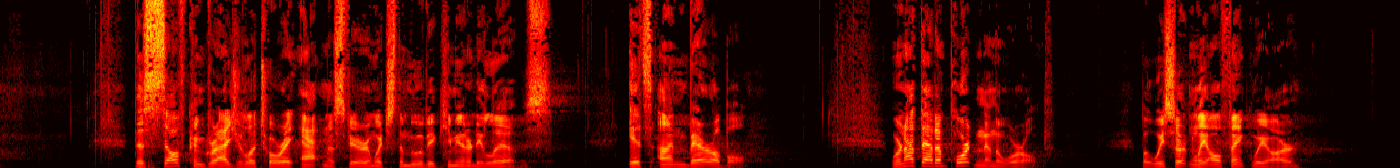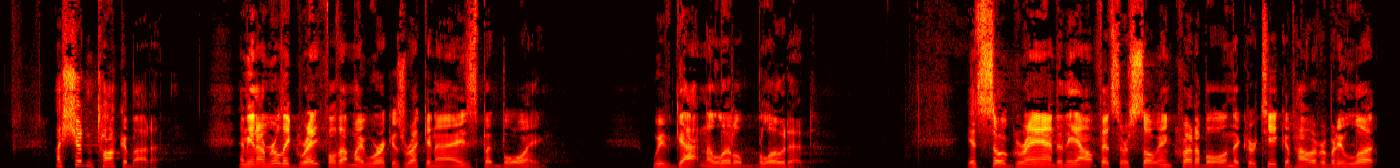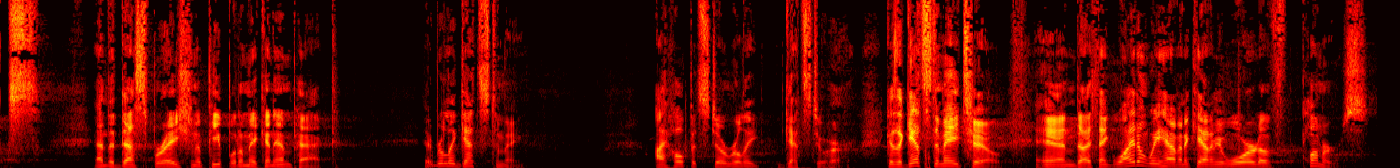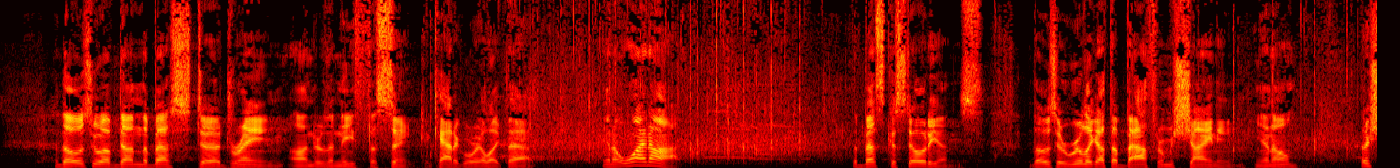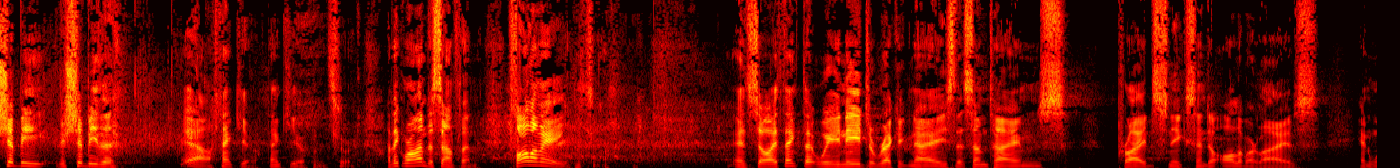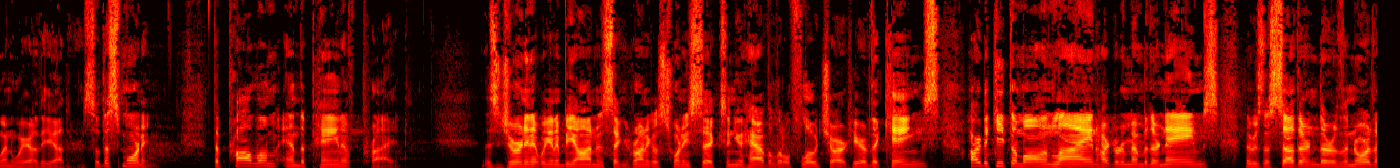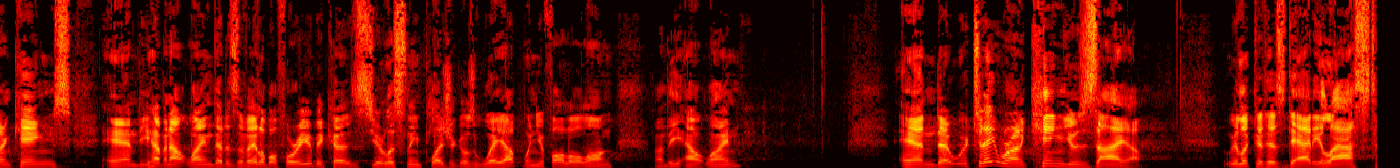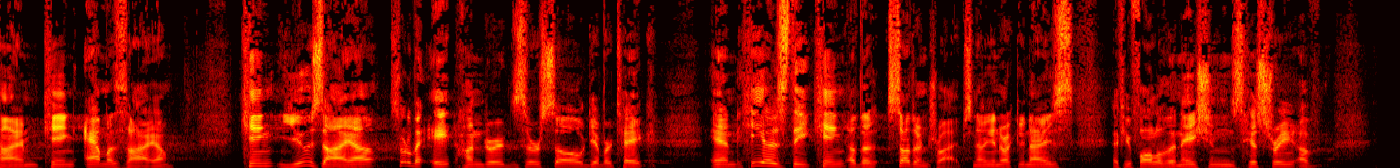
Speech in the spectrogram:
This self congratulatory atmosphere in which the movie community lives. It's unbearable. We're not that important in the world, but we certainly all think we are. I shouldn't talk about it. I mean, I'm really grateful that my work is recognized, but boy, we've gotten a little bloated. It's so grand, and the outfits are so incredible, and the critique of how everybody looks, and the desperation of people to make an impact. It really gets to me. I hope it still really gets to her, because it gets to me too. And I think, why don't we have an Academy Award of plumbers? Those who have done the best uh, drain underneath the sink, a category like that. You know, why not? The best custodians, those who really got the bathroom shining, you know? There should be, there should be the, yeah, thank you, thank you. I think we're on to something. Follow me. And so I think that we need to recognize that sometimes pride sneaks into all of our lives in one way or the other. So this morning, the problem and the pain of pride this journey that we're going to be on in 2 Chronicles 26, and you have a little flow chart here of the kings. Hard to keep them all in line, hard to remember their names. There was the southern, there are the northern kings, and you have an outline that is available for you because your listening pleasure goes way up when you follow along on the outline. And uh, we're, today we're on King Uzziah. We looked at his daddy last time, King Amaziah. King Uzziah, sort of the 800s or so, give or take and he is the king of the southern tribes. Now, you recognize, if you follow the nation's history of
